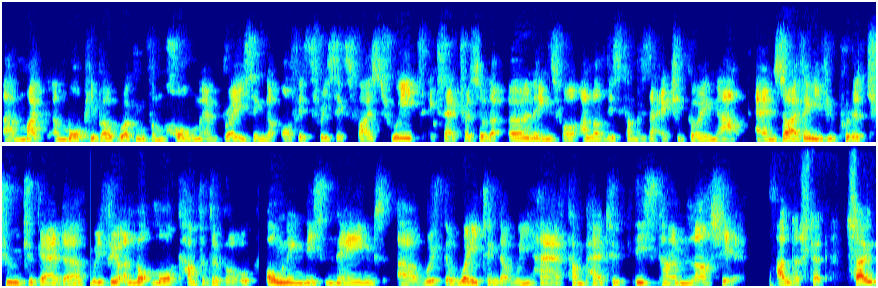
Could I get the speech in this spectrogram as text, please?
Uh, uh, more people are working from home, embracing the Office 365 suite, etc. So the earnings for a lot of these companies are actually going up. And so I think if you put the two together, we feel a lot more comfortable owning these names uh, with the weighting that we have compared to this time last year. Understood. So,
